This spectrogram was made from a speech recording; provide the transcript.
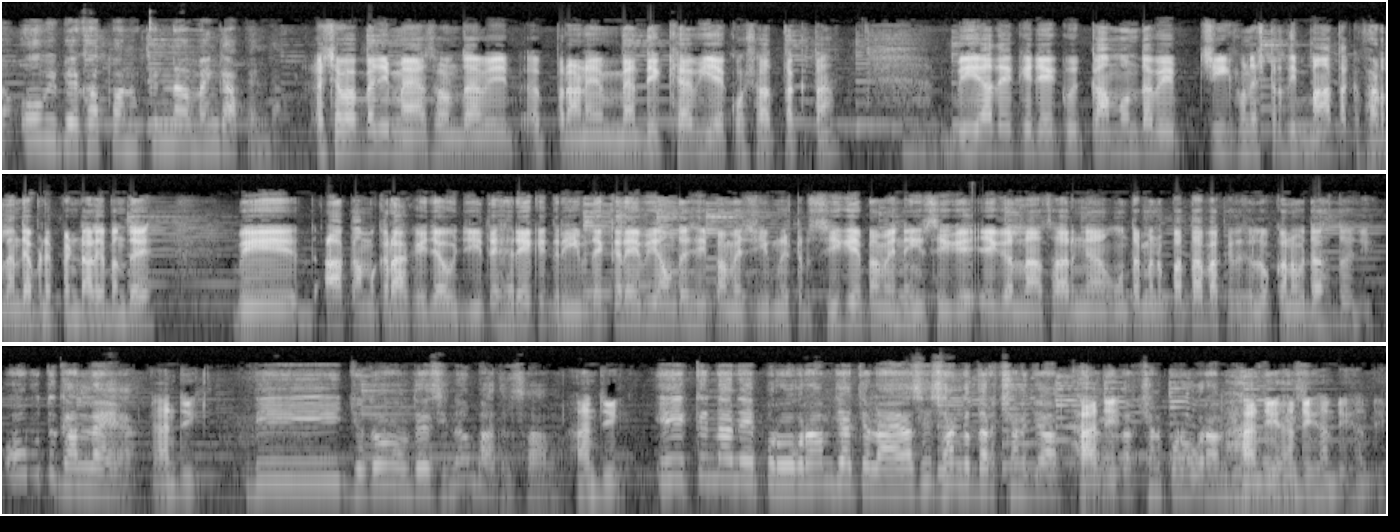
ਤਾਂ ਉਹ ਵੀ ਵੇਖ ਆਪਾਂ ਨੂੰ ਕਿੰਨਾ ਮਹਿੰਗਾ ਪੈਂਦਾ। ਅੱਛਾ ਬਾਬਾ ਜੀ ਮੈਂ ਸੁਣਦਾ ਵੀ ਅ, ਪੁਰਾਣੇ ਮੈਂ ਦੇਖਿਆ ਵੀ ਹੈ ਕੁਛ ਹੱਦ ਤੱਕ ਤਾਂ। ਵੀ ਆਦੇ ਕਿ ਜੇ ਕੋਈ ਕੰਮ ਹੁੰਦਾ ਵੀ ਚੀਫ ਮਿਨਿਸਟਰ ਦੀ ਬਾਹ ਤੱਕ ਫੜ ਲੈਂਦੇ ਆਪਣੇ ਪਿੰਡ ਵਾਲੇ ਬੰਦੇ। ਵੀ ਆਹ ਕੰਮ ਕਰਾ ਕੇ ਜਾਓ ਜੀ ਤੇ ਹਰੇਕ ਗਰੀਬ ਦੇ ਘਰੇ ਵੀ ਆਉਂਦੇ ਸੀ ਭਾਵੇਂ ਚੀਫ ਮਿਨਿਸਟਰ ਸੀਗੇ ਭਾਵੇਂ ਨਹੀਂ ਸੀਗੇ ਇਹ ਗੱਲਾਂ ਸਾਰੀਆਂ ਉਹ ਤਾਂ ਮੈਨੂੰ ਪਤਾ ਬਾਕੀ ਤੁਸੀਂ ਲੋਕਾਂ ਨੂੰ ਵੀ ਦੱਸ ਦਿਓ ਜੀ। ਉਹ ਪੁੱਤ ਗੱਲ ਐ ਆ। ਹਾਂਜੀ। ਵੀ ਜਦੋਂ ਆਉਂਦੇ ਸੀ ਨਾ ਬਾਦਲ ਸਾਹਿਬ ਹਾਂਜੀ। ਇਹ ਕਿੰਨਾਂ ਨੇ ਪ੍ਰੋਗਰਾਮ ਜਿਹਾ ਚਲਾਇਆ ਸੀ ਸੰਗ ਦਰਸ਼ਨ ਜਾਂ ਹਾਂਜੀ। ਦਰਸ਼ਨ ਪ੍ਰੋਗਰਾਮ ਹਾਂਜੀ ਹਾਂਜੀ। ਹਾਂਜੀ ਹਾਂਜੀ।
